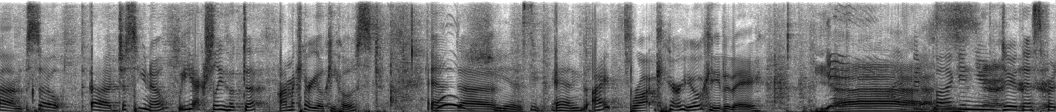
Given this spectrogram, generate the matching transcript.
Um, so, uh, just so you know, we actually hooked up. I'm a karaoke host, and uh, she is. And I brought karaoke today. yeah. I've been bugging you to do this for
